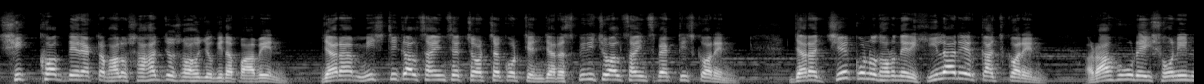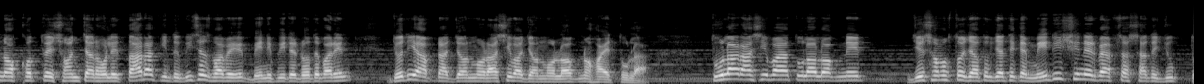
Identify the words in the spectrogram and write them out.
শিক্ষকদের একটা ভালো সাহায্য সহযোগিতা পাবেন। যারা মিস্টিক্যাল সায়েন্সের চর্চা করছেন, যারা স্পিরিচুয়াল সায়েন্স প্র্যাকটিস করেন, যারা যে কোনো ধরনের হিলারের কাজ করেন, রাহুর এই শনির নক্ষত্রে সঞ্চার হলে তারা কিন্তু বিশেষভাবে বেনিফিটেড হতে পারেন। যদি আপনার জন্ম রাশি বা জন্ম লগ্ন হয় তুলা তুলা রাশি বা তুলা লগ্নের যে সমস্ত জাতক জাতিকা মেডিসিনের ব্যবসার সাথে যুক্ত,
